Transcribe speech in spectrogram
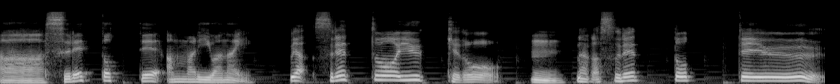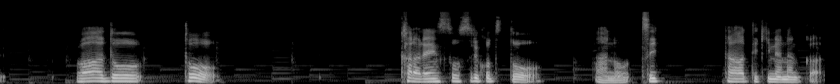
あー、スレッドってあんまり言わない？いや、スレッドを言うけど、うん。なんかスレッドっていうワードと、から連想することと、あの、ツイッター的ななんか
